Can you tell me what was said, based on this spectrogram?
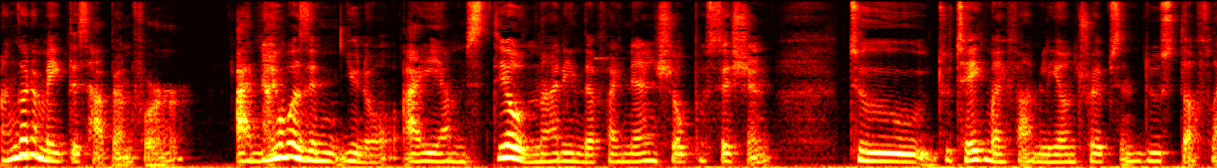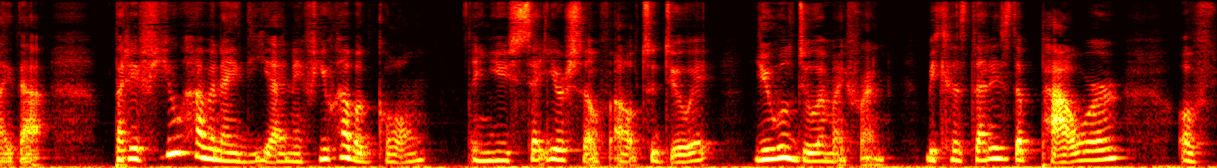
I'm gonna make this happen for her. And I wasn't, you know, I am still not in the financial position to to take my family on trips and do stuff like that. But if you have an idea and if you have a goal and you set yourself out to do it, you will do it, my friend, because that is the power of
